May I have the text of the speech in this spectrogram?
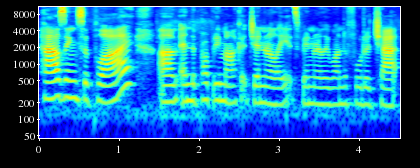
Housing supply um, and the property market generally. It's been really wonderful to chat.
